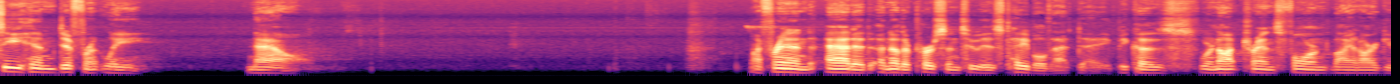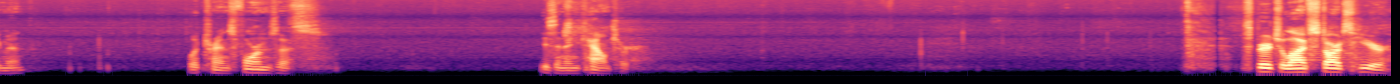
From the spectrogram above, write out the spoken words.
see him differently now. My friend added another person to his table that day because we're not transformed by an argument. What transforms us is an encounter. Spiritual life starts here.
